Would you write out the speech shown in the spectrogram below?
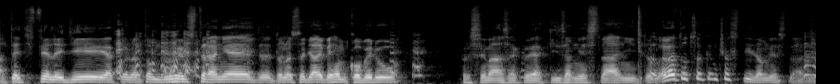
A teď ty lidi jako na tom druhém straně, to- tohle to dělali během covidu, prosím vás, jako jaký zaměstnání, to je to celkem častý zaměstnání.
